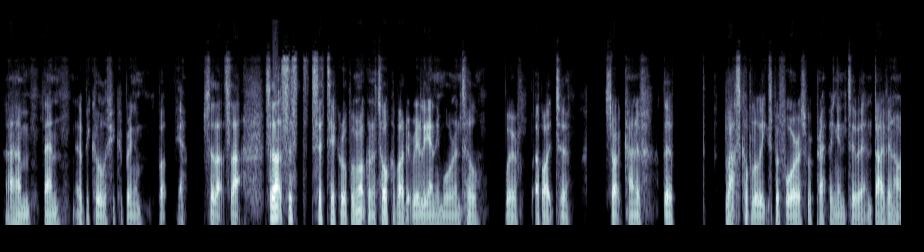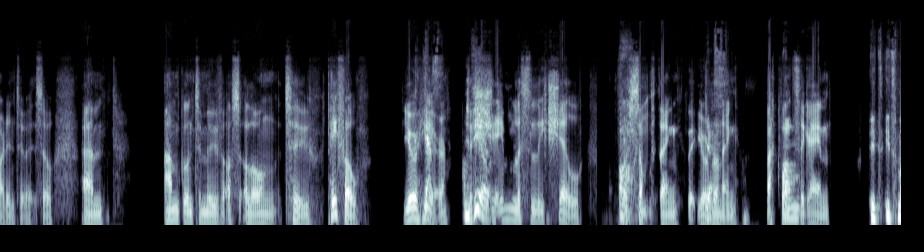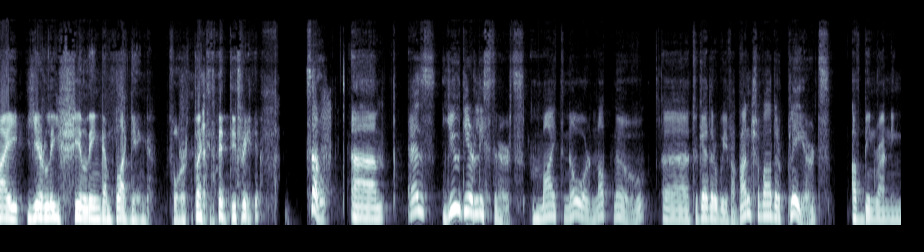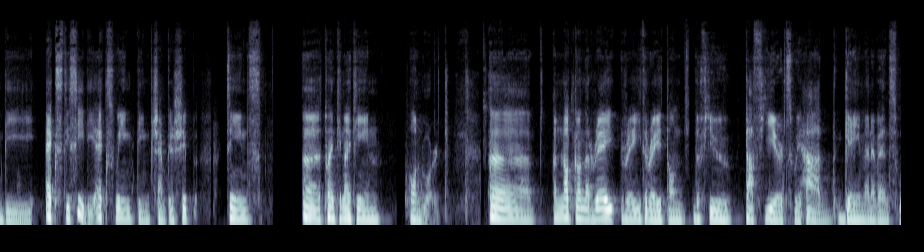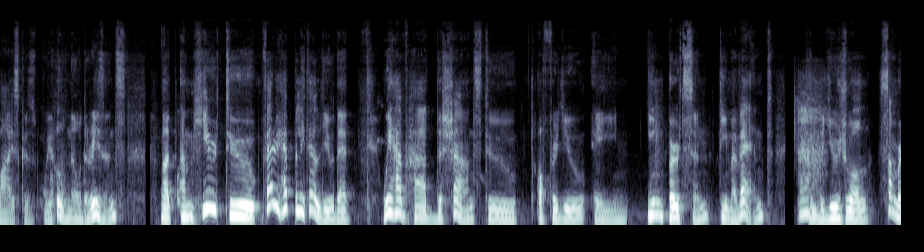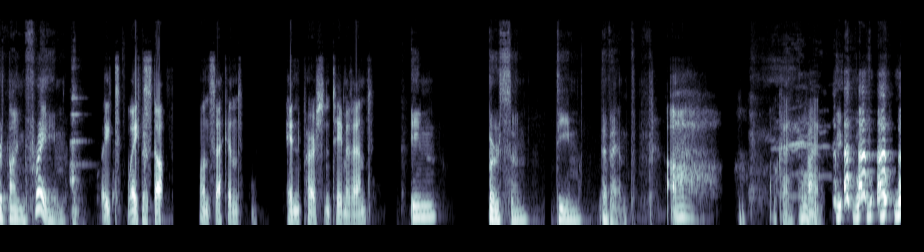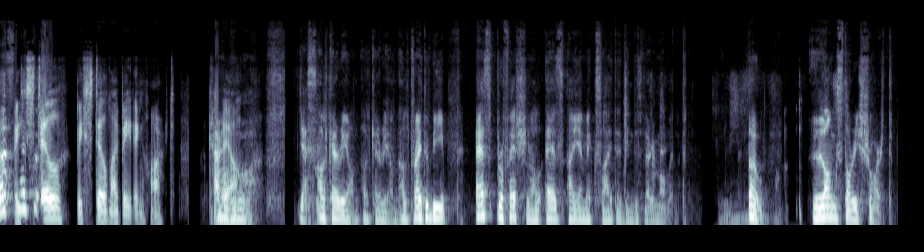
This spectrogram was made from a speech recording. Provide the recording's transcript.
um, then it'd be cool if you could bring them but yeah so that's that. So that's the Sith Taker Open we're not going to talk about it really anymore until we're about to start kind of the last couple of weeks before as we're prepping into it and diving hard into it. So um, i'm going to move us along to pifo you're here I'm to here. shamelessly shill for Oh, something that you're yes. running back once Um, again. It's it's my yearly shilling and plugging for 2023. so, um, as you, dear listeners, might know or not know, uh, together with a bunch of other players, I've been running the XTC, the X-Wing Team Championship, since uh, 2019 onward. Uh, I'm not gonna re- reiterate on the few tough years we had, game and events wise, because we all know the reasons. But I'm here to very happily tell you that we have had the chance to offer you an in person team event in the usual summertime frame. Wait, wait, Good. stop. One second. In-person team event. In person team event. Oh. Okay, Oh, right. it- wha- wha- what's Be still, be still, my beating heart. Carry on. Oh, Yes, I'll carry on. I'll carry on. I'll try to be as professional as I am excited in this very moment. So, long story short,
